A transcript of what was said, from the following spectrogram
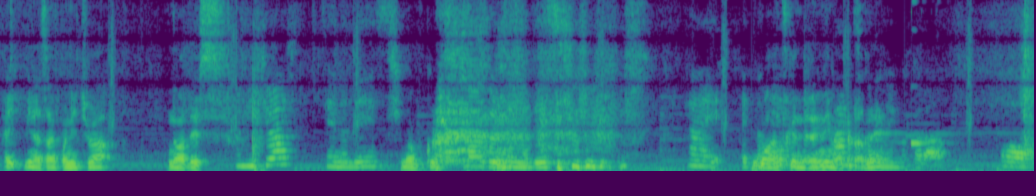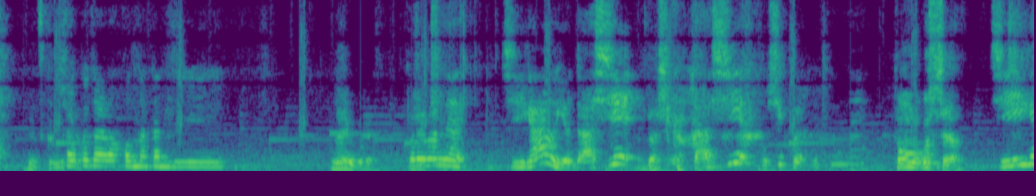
はい、皆さんこんにちは。ノアです。こんにちは、せいなです。島袋。マークルせいなです。はい。えっご飯作るんだよね、今からね。今から。食材はこんな感じ。け何これ？これはね、違うよ、だし。だしか。だし。おしっこやめてくんね。トウモロコシ茶？違違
